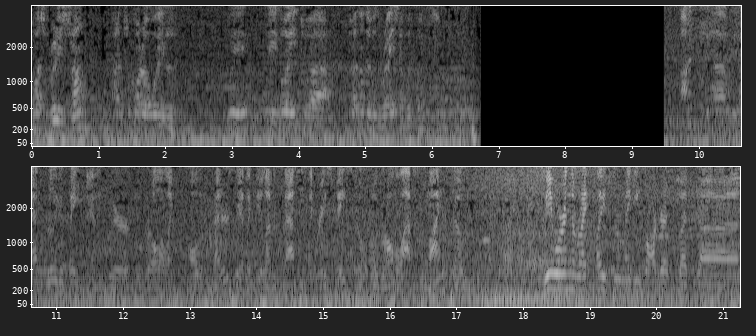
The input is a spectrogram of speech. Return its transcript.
was really strong. And tomorrow we'll we we go into a to another good race and good points. Honestly, uh, we had really good pace. I think we are overall like all We had like the 11th fastest like race pace over all the laps combined. So we were in the right place. We were making progress, but uh,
